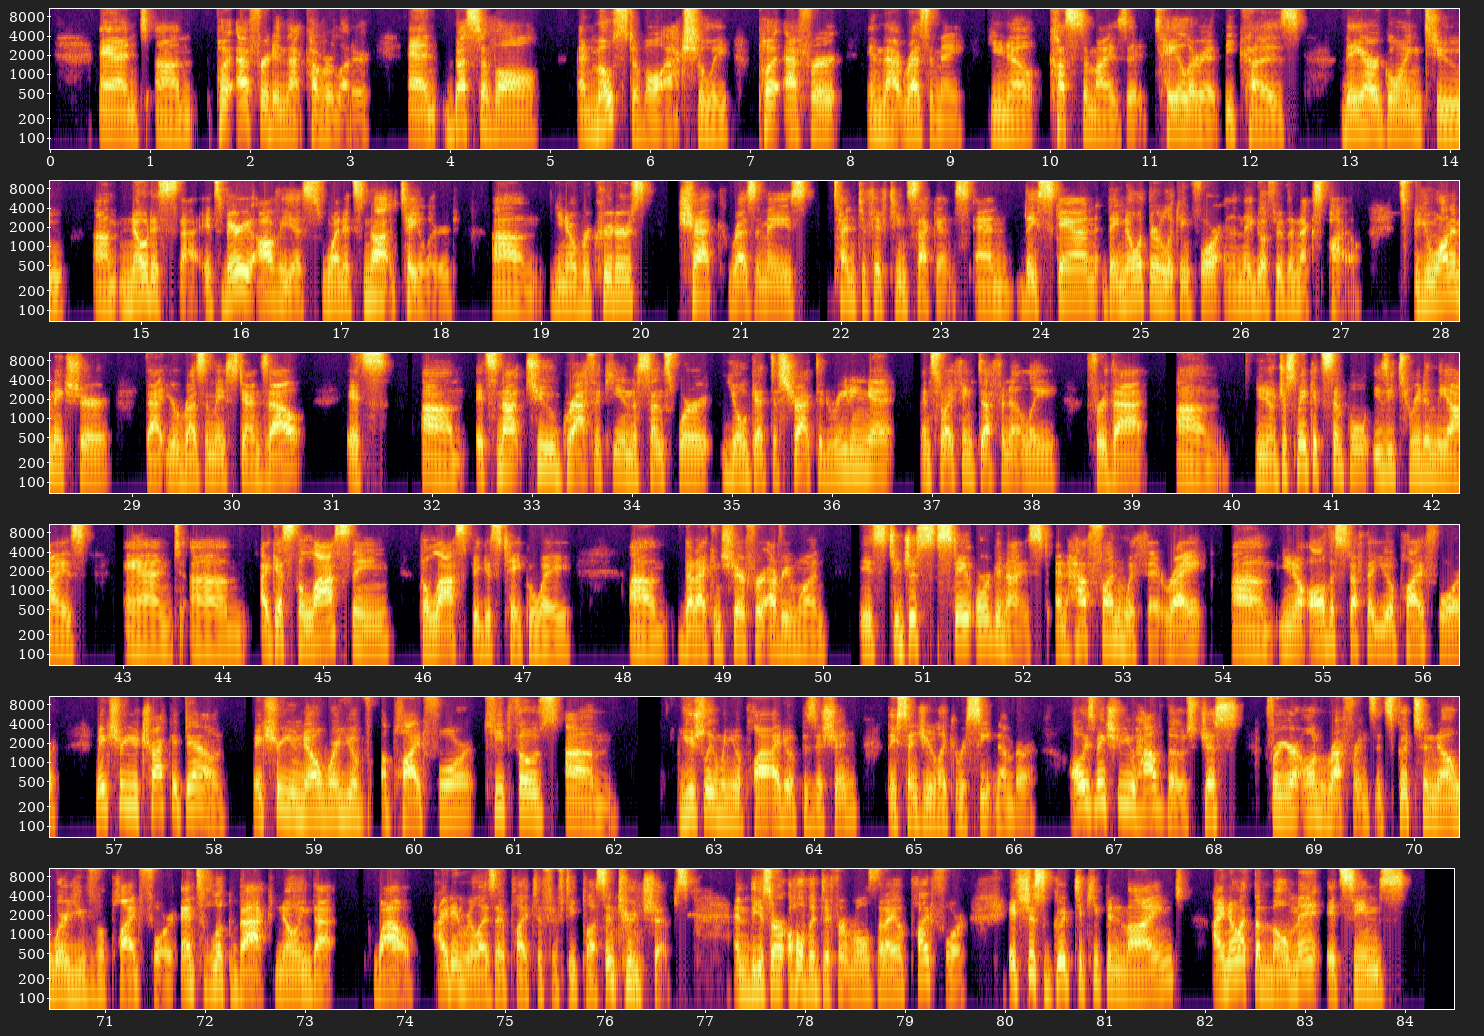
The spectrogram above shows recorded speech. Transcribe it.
and um, put effort in that cover letter and best of all and most of all actually put effort in that resume you know customize it tailor it because they are going to um, notice that it's very obvious when it's not tailored um, you know recruiters check resumes 10 to 15 seconds and they scan, they know what they're looking for, and then they go through the next pile. So you want to make sure that your resume stands out. It's um, it's not too graphic in the sense where you'll get distracted reading it. And so I think definitely for that, um, you know, just make it simple, easy to read in the eyes. And um, I guess the last thing, the last biggest takeaway um, that I can share for everyone is to just stay organized and have fun with it, right? Um, you know, all the stuff that you apply for, make sure you track it down. Make sure you know where you've applied for. Keep those. Um, usually, when you apply to a position, they send you like a receipt number. Always make sure you have those just for your own reference. It's good to know where you've applied for and to look back knowing that, wow, I didn't realize I applied to 50 plus internships and these are all the different roles that I applied for. It's just good to keep in mind. I know at the moment it seems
